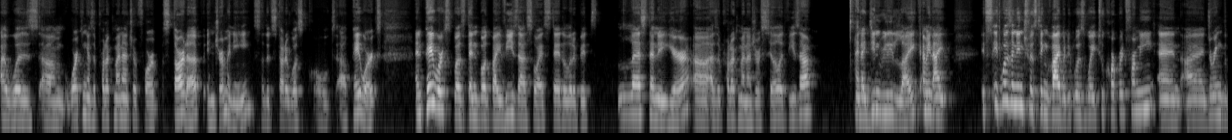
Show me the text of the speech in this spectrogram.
I was um, working as a product manager for a startup in Germany. So the startup was called uh, Payworks. And Payworks was then bought by Visa. So I stayed a little bit less than a year uh, as a product manager still at Visa. And I didn't really like, I mean, I, it's, it was an interesting vibe, but it was way too corporate for me. And I, during the,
